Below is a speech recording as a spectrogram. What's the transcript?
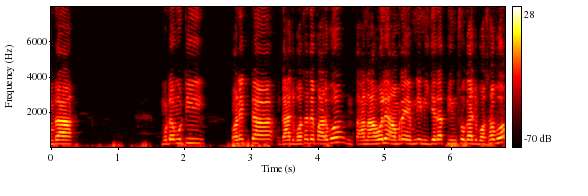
আমরা মোটামুটি অনেকটা গাছ বসাতে পারব। তা না হলে আমরা এমনি নিজেরা তিনশো গাছ বসাবো।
